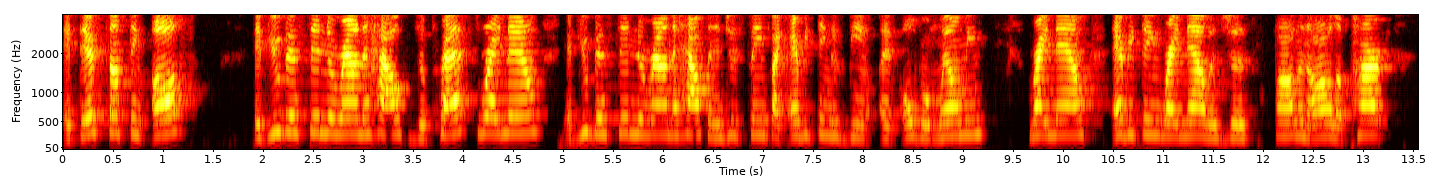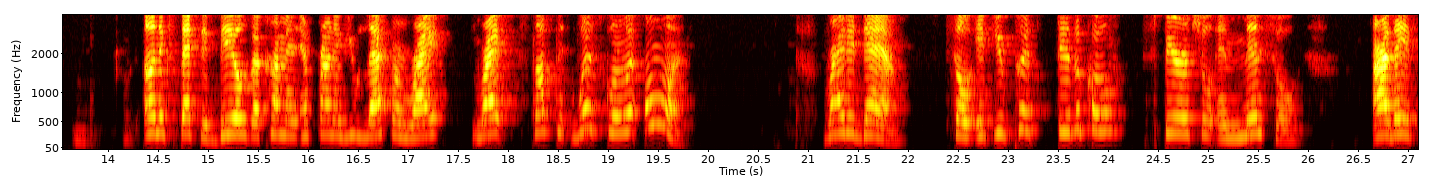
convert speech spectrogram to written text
if there's something off, if you've been sitting around the house depressed right now, if you've been sitting around the house and it just seems like everything is being is overwhelming right now, everything right now is just falling all apart. Unexpected bills are coming in front of you left and right, right? Something what's going on? Write it down. So if you put physical, spiritual, and mental, are they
